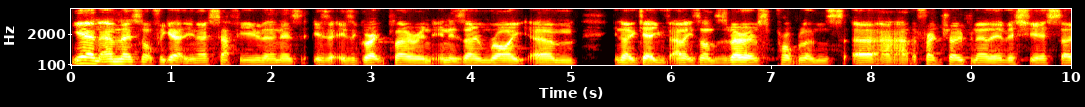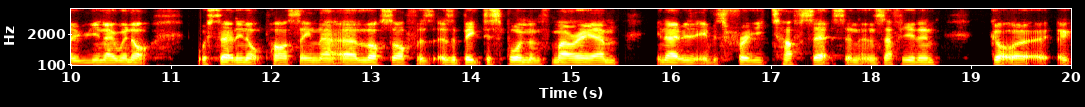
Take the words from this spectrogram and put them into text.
Yeah, and, and, let's not forget, you know, Safiullin is is a, is a great player in, in his own right. Um, you know, gave Alexander Zverev's problems uh, at, at, the French Open earlier this year. So you know, we're not we're certainly not passing that uh, loss off as, as a big disappointment for Murray. Um, you know, it, it was three tough sets, and, and Safiullin got a, a,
